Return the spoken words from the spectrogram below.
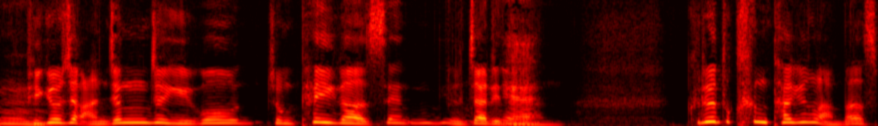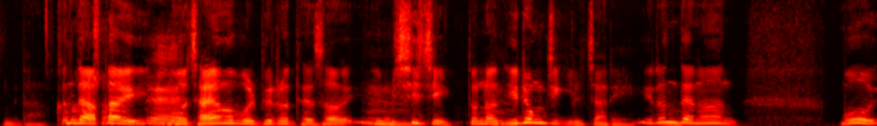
음. 비교적 안정적이고 좀 페이가 센 일자리들은 예. 그래도 큰 타격을 안 받았습니다. 근데 그렇죠. 아까 이 예. 뭐 자영업을 비롯해서 음. 임시직 또는 음. 일용직 일자리 이런 데는 뭐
